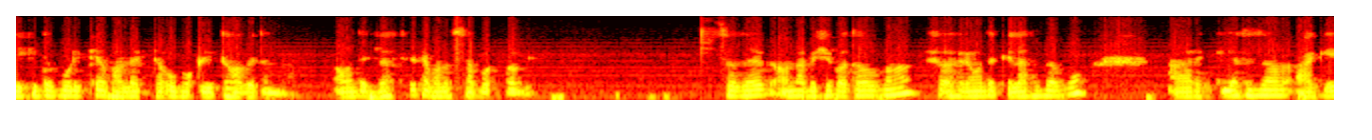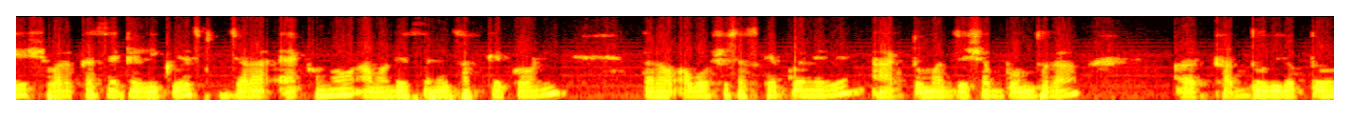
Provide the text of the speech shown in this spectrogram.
লিখিত পরীক্ষায় ভালো একটা উপকৃত হবে তোমরা। আমাদের ক্লাস থেকে ভালো সাপোর্ট পাবে। সো যাই আমরা বেশি কথা বলব না, সরাসরি আমাদের ক্লাসে যাব। আর ক্লাসে যাওয়ার আগে সবার কাছে একটা রিকোয়েস্ট যারা এখনও আমাদের চ্যানেল সাবস্ক্রাইব করনি, তারা অবশ্যই সাবস্ক্রাইব করে নেবে। আর তোমার যেসব বন্ধুরা খাদ্য অধিদপ্তর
